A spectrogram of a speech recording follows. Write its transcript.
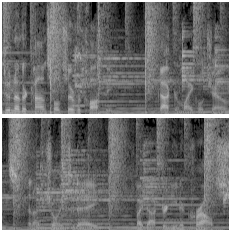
to another Consults Over Coffee. Dr. Michael Jones, and I'm joined today by Dr. Nina Kraus.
